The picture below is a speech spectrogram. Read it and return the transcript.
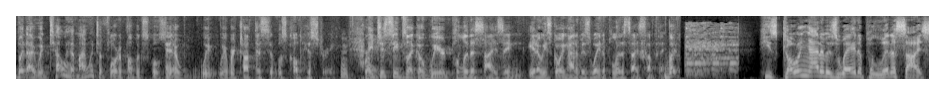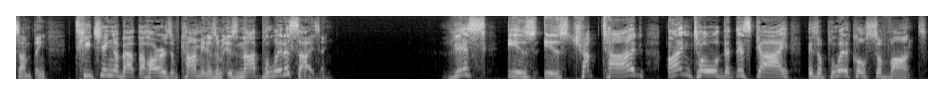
But I would tell him, I went to Florida public schools. You know, we, we were taught this. It was called history. Hmm. Right. It just seems like a weird politicizing. You know, he's going out of his way to politicize something. But he's going out of his way to politicize something. Teaching about the horrors of communism is not politicizing. This is is Chuck Todd. I'm told that this guy is a political savant.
